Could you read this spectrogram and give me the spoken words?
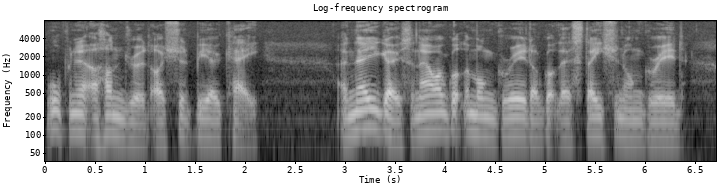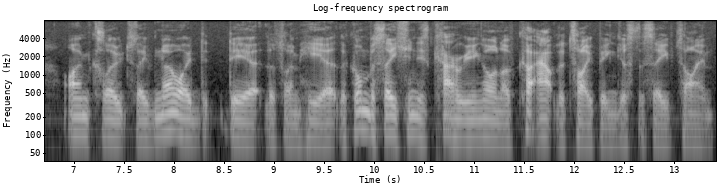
warping at 100 I should be okay. And there you go, so now I've got them on grid, I've got their station on grid, I'm cloaked, they've no idea that I'm here, the conversation is carrying on, I've cut out the typing just to save time.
